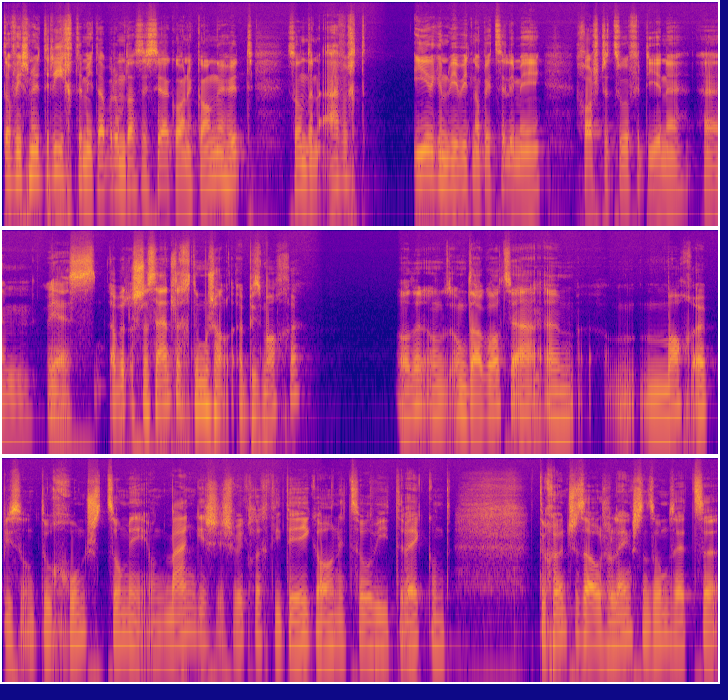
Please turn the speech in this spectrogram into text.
da wirst du nicht reich damit, aber um das ist es ja gar nicht gegangen heute, sondern einfach irgendwie wird noch ein bisschen mehr kannst dazu verdienen. Ähm. Yes, aber schlussendlich, du musst halt etwas machen, oder? Und um da geht es ja auch. Ähm, mach etwas und du kommst zu mehr. Und manchmal ist wirklich die Idee gar nicht so weit weg und du könntest es auch schon längstens umsetzen.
